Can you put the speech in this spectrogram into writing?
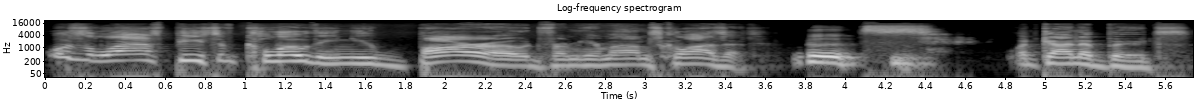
What was the last piece of clothing you borrowed from your mom's closet? Boots. What kind of boots?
